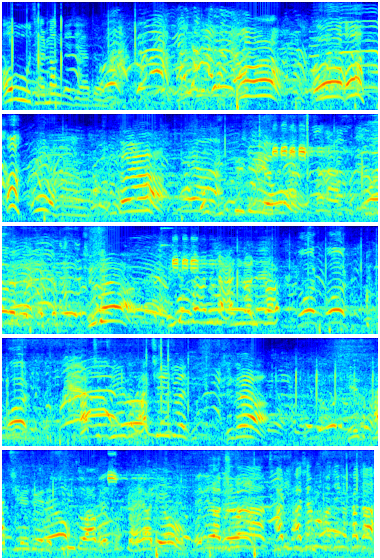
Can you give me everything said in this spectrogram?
어우 잘 막네 쟤도 어! 어 어 어. 준서야. 너 미필드예요. 준서야 이거가 하는 게 아니라니까. 같이 뒤에서 같이 해줘야 돼. 준서야 뒤에서 같이 해줘야 돼. 수비도 하고 공격도 해야 돼요. 얘들아 주마 자리 다시 한 번만 생각하자.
